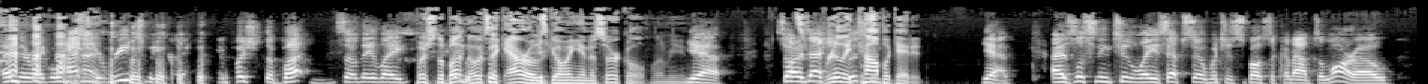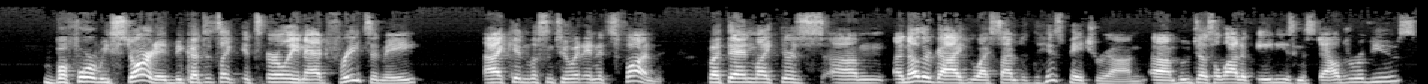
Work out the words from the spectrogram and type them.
And they're like, well, how do you retweet? Like, you push the button. So they like push the button. It looks like arrows going in a circle. I mean, yeah. So I was actually really listening- complicated. yeah. I was listening to the latest episode, which is supposed to come out tomorrow, before we started because it's like it's early and ad free to me. I can listen to it and it's fun. But then like there's um, another guy who I signed up to his Patreon um, who does a lot of 80s nostalgia reviews.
